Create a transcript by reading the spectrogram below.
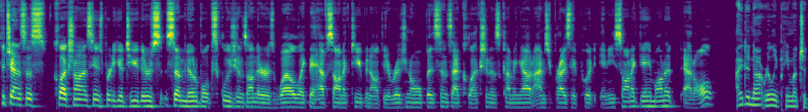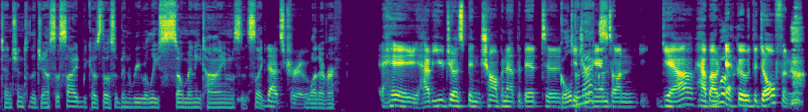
the Genesis collection on it seems pretty good too. There's some notable exclusions on there as well, like they have Sonic 2 but not the original. But since that collection is coming out, I'm surprised they put any Sonic game on it at all. I did not really pay much attention to the Genesis side because those have been re released so many times. It's like, That's true. whatever. hey, have you just been chomping at the bit to Golden get your Axe? hands on? Yeah, how about What? Echo the Dolphin?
